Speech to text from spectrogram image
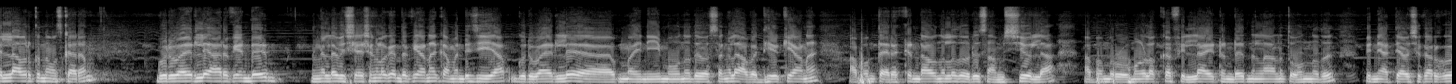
എല്ലാവർക്കും നമസ്കാരം. ഗുരുവായൂരിലെ ആരൊക്കെയുണ്ട്? നിങ്ങളുടെ വിശേഷങ്ങളൊക്കെ എന്തൊക്കെയാണ്? കമന്റ് ചെയ്യാം. ഗുരുവായൂരിൽ ഇനി മൂന്ന് ദിവസങ്ങൾ അവധിയൊക്കെയാണ്. അപ്പം തിരക്കുണ്ടാവും എന്നുള്ളത് ഒരു സംശയമില്ല അപ്പം റൂമുകളൊക്കെ ഫില്ലായിട്ടുണ്ട് എന്നുള്ളതാണ് തോന്നുന്നത്. പിന്നെ അത്യാവശ്യക്കാർക്ക്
